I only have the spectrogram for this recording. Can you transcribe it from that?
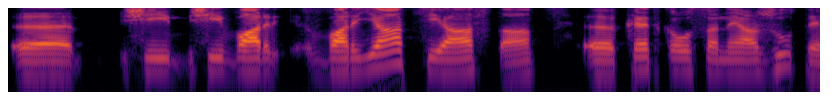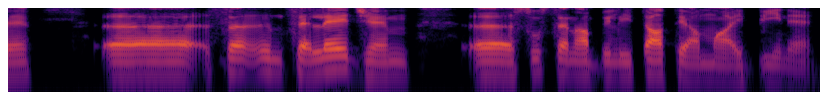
Uh, și, și var, variația asta uh, cred că o să ne ajute uh, să înțelegem sustenabilitatea mai bine.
